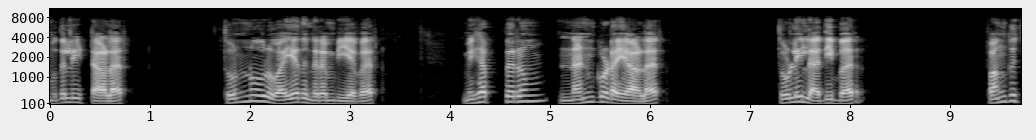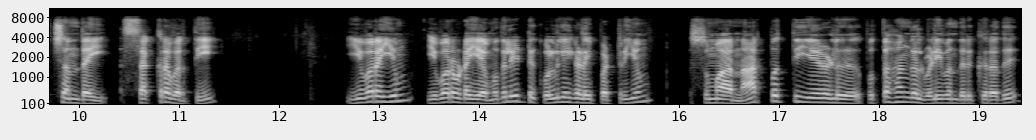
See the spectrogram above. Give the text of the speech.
முதலீட்டாளர் தொண்ணூறு வயது நிரம்பியவர் மிகப்பெரும் நன்கொடையாளர் தொழில் அதிபர் பங்குச்சந்தை சக்கரவர்த்தி இவரையும் இவருடைய முதலீட்டு கொள்கைகளை பற்றியும் சுமார் நாற்பத்தி ஏழு புத்தகங்கள் வெளிவந்திருக்கிறது.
